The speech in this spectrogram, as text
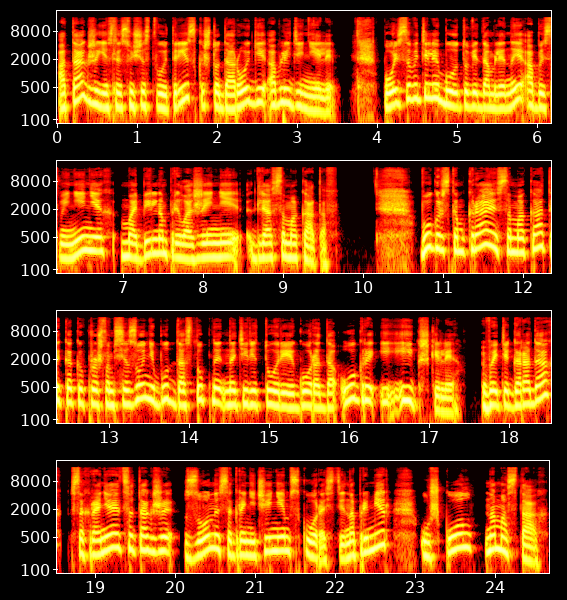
А также, если существует риск, что дороги обледенели. Пользователи будут уведомлены об изменениях в мобильном приложении для самокатов. В Огрском крае самокаты, как и в прошлом сезоне, будут доступны на территории города Огры и Икшкеле. В этих городах сохраняются также зоны с ограничением скорости, например, у школ, на мостах.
